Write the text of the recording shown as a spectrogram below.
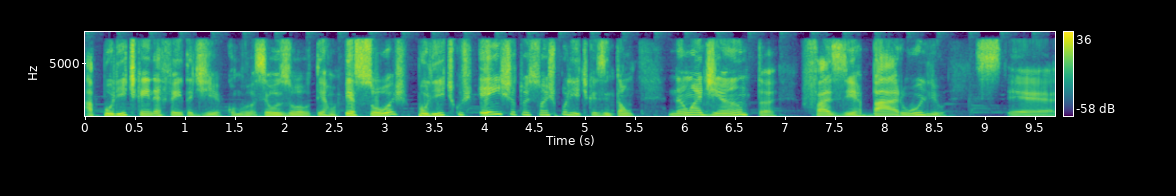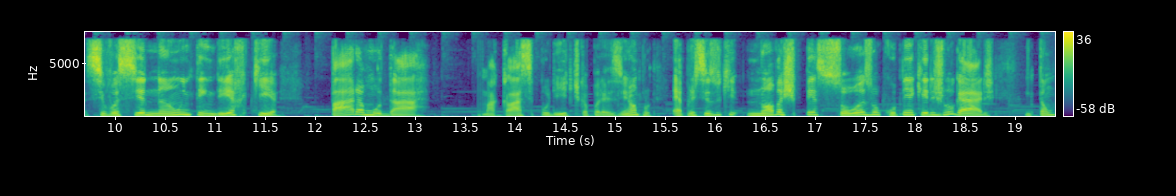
a política ainda é feita de, como você usou o termo, pessoas, políticos e instituições políticas. Então, não adianta fazer barulho é, se você não entender que, para mudar uma classe política, por exemplo, é preciso que novas pessoas ocupem aqueles lugares. Então,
